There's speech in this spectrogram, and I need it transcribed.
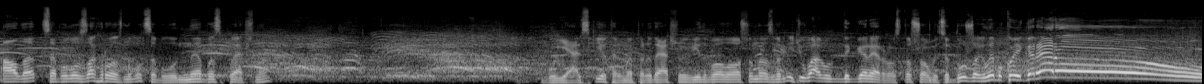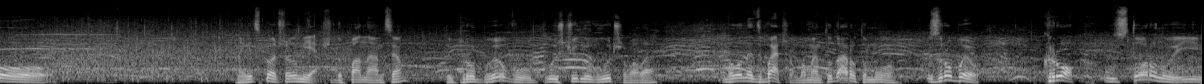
Але це було загрозливо, це було небезпечно. Буяльський отримає передачу від Волошина. Зверніть увагу, де Гереро розташовується дуже глибоко. І Гереро! Відскочив м'яч до панамця. І пробив у площину влучив, але Волонець бачив момент удару, тому зробив крок у сторону і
